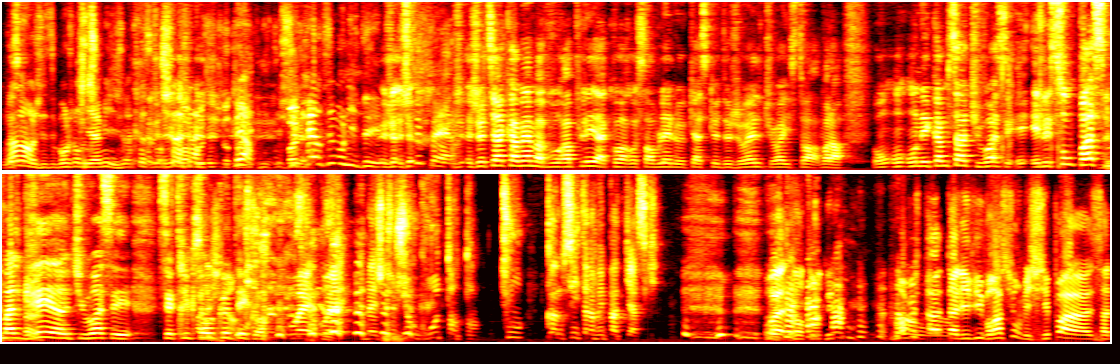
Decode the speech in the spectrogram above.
Non, non, j'ai dit bonjour Miami. Merde, j'ai perdu mon idée. Je, je- Super. je- je tiens quand même à vous rappeler à quoi ressemblait le casque de Joël, tu vois, histoire, voilà, on, on- on est comme ça, tu vois, c'est- et, et les sons passent malgré, euh, tu vois, ces, ces trucs sur Ah, le les côté, quoi. Ouais, ouais, ben je te jure, gros, t'entends tout comme si t'avais pas de casque. Ouais, t'entends des coups. En plus, t'as t'as les vibrations, mais je sais pas, ça.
